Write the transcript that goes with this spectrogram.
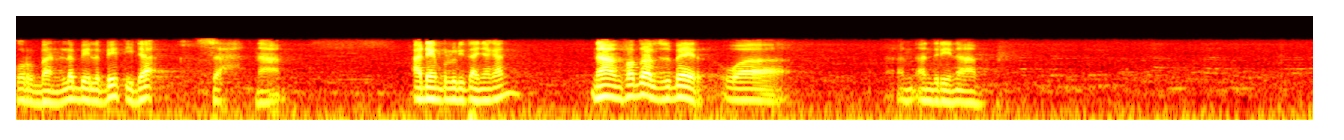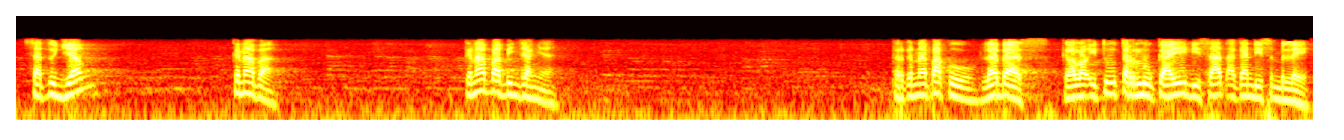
kurban lebih-lebih tidak sah. Nah, ada yang perlu ditanyakan? Nah, fadal Zubair wa Andri. Satu jam? Kenapa? Kenapa pincangnya? Terkena paku, labas. Kalau itu terlukai di saat akan disembelih.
